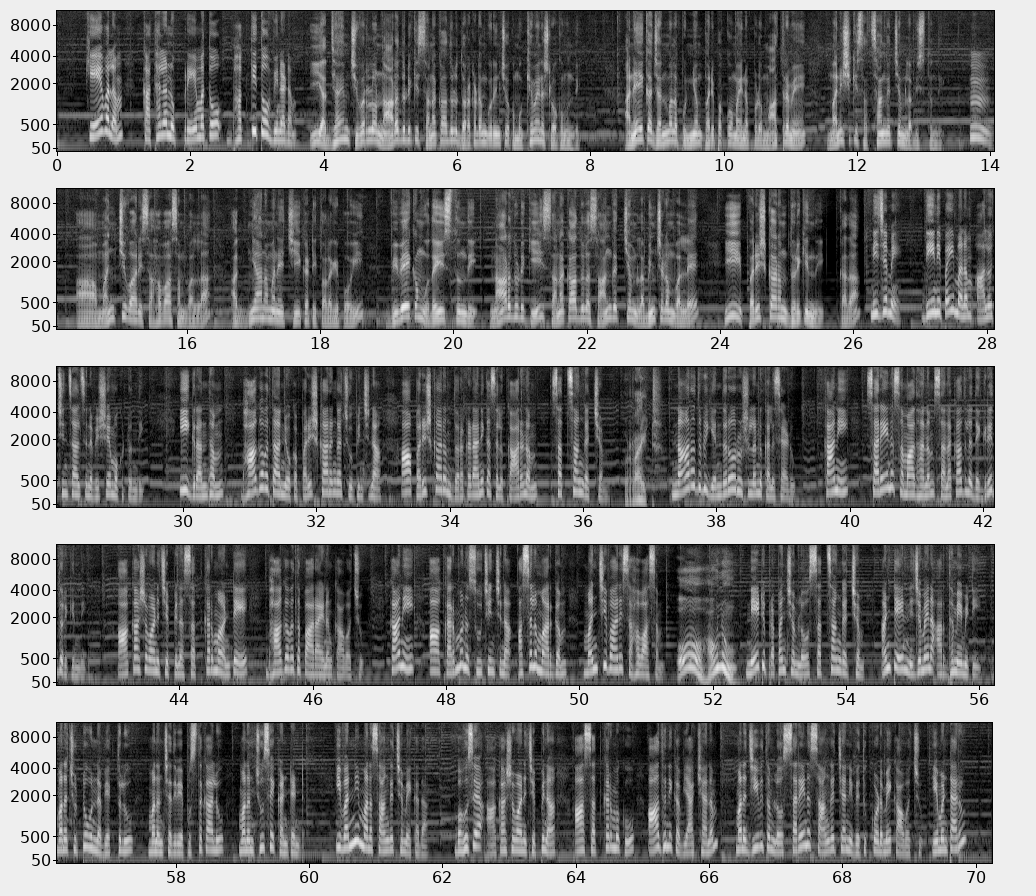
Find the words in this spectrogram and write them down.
కేవలం కథలను ప్రేమతో భక్తితో వినడం. ఈ అధ్యాయం చివరిలో నారదుడికి సనకాదులు దొరకడం గురించి ఒక ముఖ్యమైన శ్లోకం ఉంది. అనేక జన్మల పుణ్యం పరిపక్వమైనప్పుడు మాత్రమే మనిషికి సత్సాంగత్యం లభిస్తుంది. ఆ మంచివారి సహవాసం వల్ల అజ్ఞానమనే చీకటి తొలగిపోయి వివేకం ఉదయిస్తుంది. నారదుడికి సనకాదుల సాంగత్యం లభించడం వల్లే ఈ పరిష్కారం దొరికింది కదా? నిజమే. దీనిపై మనం ఆలోచించాల్సిన విషయం ఒకటుంది. ఈ గ్రంథం భాగవతాన్ని ఒక పరిష్కారంగా చూపించినా ఆ పరిష్కారం దొరకడానికి అసలు కారణం సత్సాంగత్యం. రైట్ నారదుడు ఎందరో ఋషులను కలిశాడు కాని సరైన సమాధానం సనకాదుల దగ్గరే దొరికింది. ఆకాశవాణి చెప్పిన సత్కర్మ అంటే భాగవత పారాయణం కావచ్చు. కాని ఆ కర్మను సూచించిన అసలు మార్గం మంచివారి సహవాసం. ఓ అవును. నేటి ప్రపంచంలో సత్సాంగత్యం అంటే నిజమైన అర్థమేమిటి? మన చుట్టూ ఉన్న వ్యక్తులు మనం చదివే పుస్తకాలు మనం చూసే కంటెంట్. ఇవన్నీ మన సాంగత్యమే కదా. బహుశా ఆకాశవాణి చెప్పిన ఆ సత్కర్మకు ఆధునిక వ్యాఖ్యానం మన జీవితంలో సరైన సాంగత్యాన్ని వెతుక్కోవడమే కావచ్చు. ఏమంటారు?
